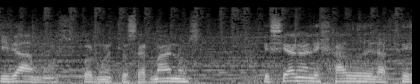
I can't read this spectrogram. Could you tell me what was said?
Pidamos por nuestros hermanos que se han alejado de la fe,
